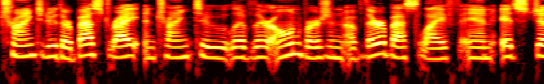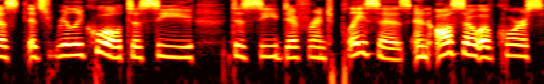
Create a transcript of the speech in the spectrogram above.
trying to do their best right and trying to live their own version of their best life. And it's just it's really cool to see to see different places. And also of course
